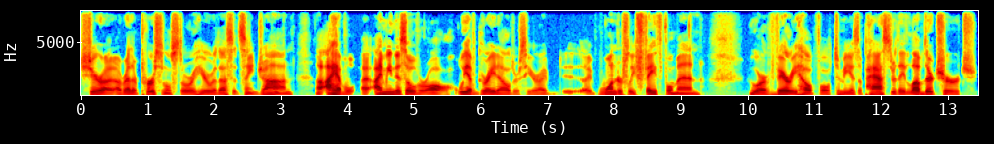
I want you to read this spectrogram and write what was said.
share a, a, rather personal story here with us at St. John. Uh, I have I mean this overall. We have great elders here. I, I wonderfully faithful men who are very helpful to me as a pastor. They love their church.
